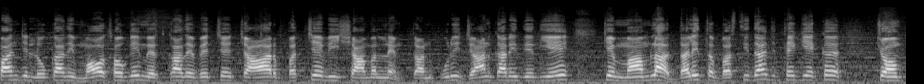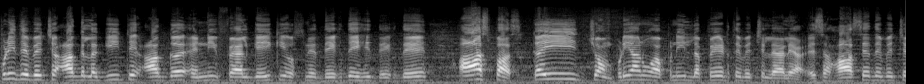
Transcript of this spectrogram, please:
ਪੰਜ ਲੋਕਾਂ ਦੀ ਮੌਤ ਹੋ ਗਈ। ਮ੍ਰਿਤਕਾਂ ਦੇ ਵਿੱਚ ਚਾਰ ਬੱਚੇ ਵੀ ਸ਼ਾਮਲ ਨੇ। ਤੁਹਾਨੂੰ ਪੂਰੀ ਜਾਣਕਾਰੀ ਦੇ ਦਈਏ ਕਿ ਮਾਮਲਾ ਦਲਿਤ ਬਸਤੀ ਦਾ ਜਿੱਥੇ ਕਿ ਇੱਕ ਚੌਂਪੜੀ ਦੇ ਵਿੱਚ ਅੱਗ ਲੱਗੀ ਤੇ ਅੱਗ ਇੰਨੀ ਫੈਲ ਗਈ ਕਿ ਉਸਨੇ ਦੇਖਦੇ ਹੀ ਦੇਖਦੇ ਆਸ-ਪਾਸ ਕਈ ਝੌਂਪੜੀਆਂ ਨੂੰ ਆਪਣੀ ਲਪੇਟ ਦੇ ਵਿੱਚ ਲੈ ਲਿਆ। ਇਸ ਹਾਦਸੇ ਦੇ ਵਿੱਚ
